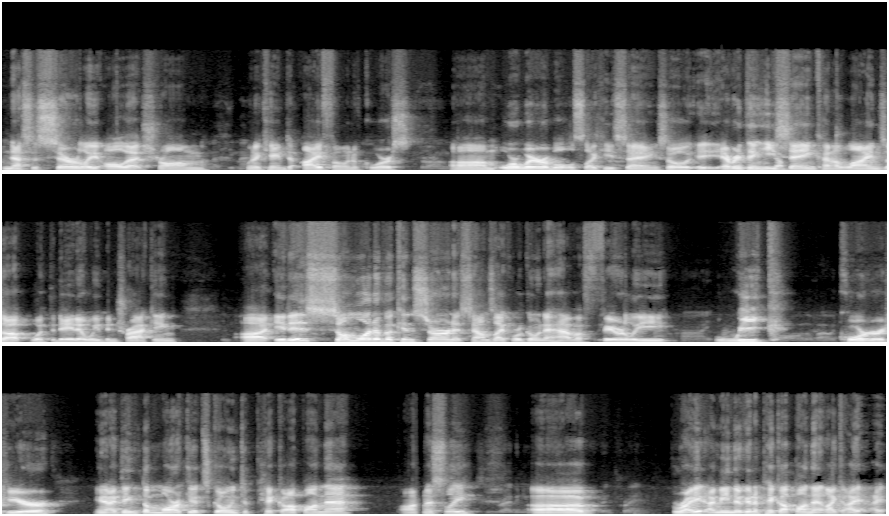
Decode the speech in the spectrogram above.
necessarily all that strong when it came to iPhone, of course. um, or wearables, like he's saying. So it, everything he's yep. saying kind of lines up with the data we've been tracking. Uh, it is somewhat of a concern. It sounds like we're going to have a fairly weak quarter here. And I think the market's going to pick up on that, honestly. Uh, right? I mean, they're going to pick up on that. Like, I, I,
